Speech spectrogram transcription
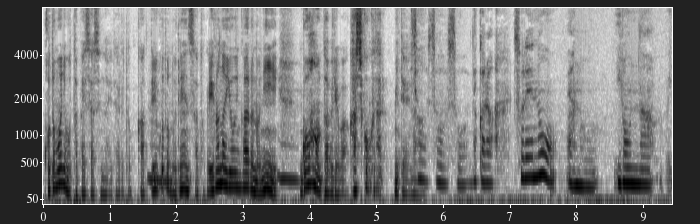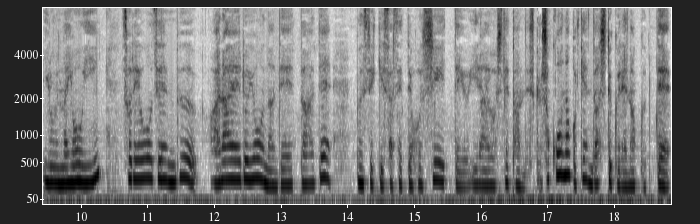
子供にも食べさせないであるとか、っていうことの連鎖とか、いろんな要因があるのに、ご飯を食べれば賢くなる、みたいな。そうそうそう。だから、それの、あの、いろんな、いろんな要因、それを全部洗えるようなデータで分析させてほしいっていう依頼をしてたんですけど、そこをなんか県出してくれなくって、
